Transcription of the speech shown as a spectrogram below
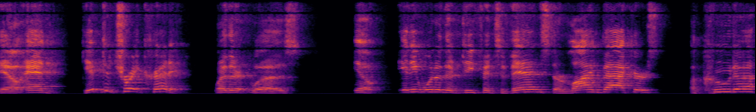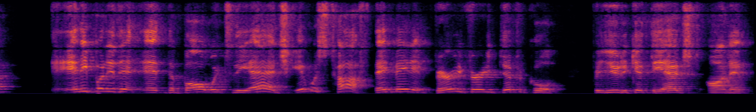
You know, and give Detroit credit, whether it was you know, any one of their defensive ends, their linebackers, Okudah, anybody that the ball went to the edge, it was tough. They made it very, very difficult for you to get the edge on it.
